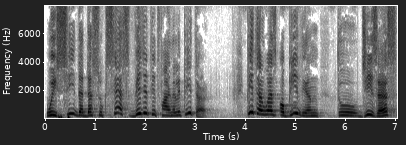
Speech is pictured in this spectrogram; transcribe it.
we see that the success visited finally Peter. Peter was obedient to Jesus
